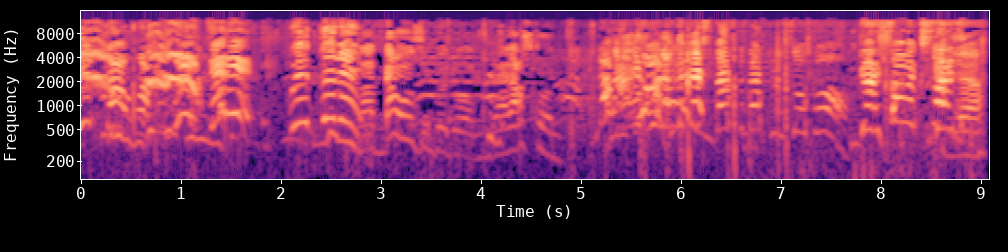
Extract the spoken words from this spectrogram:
did that one. We did it. We did it. That, that was a good one. The last one. That is one of the best. That's the best one so far. Guys, so excited. Yeah. You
